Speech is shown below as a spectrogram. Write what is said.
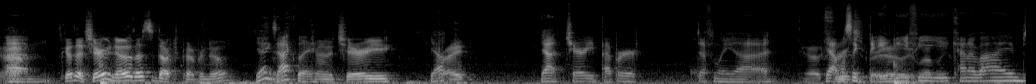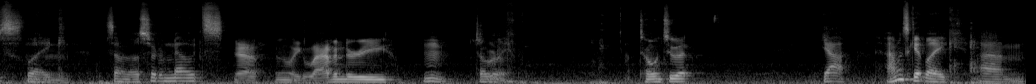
Yeah. Um, it's got that cherry note. That's a Dr. Pepper note. Yeah, exactly. Kind of cherry, Yeah. right? Yeah, cherry, pepper, definitely. Uh, Yeah, yeah, almost like bay really leafy lovely. kind of vibes, like Mhm. some of those sort of notes. Yeah, of like lavendery Mm, Sort totally. of. tone to it. Yeah, I almost get like um,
